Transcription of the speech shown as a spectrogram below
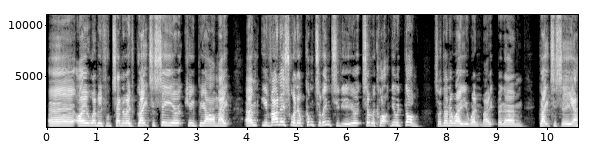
Uh, hi, Webby from Tenerife. Great to see you at QPR, mate. Um, vanished when I come to interview you at two o'clock. You had gone, so I don't know where you went, mate. But um, great to see you.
